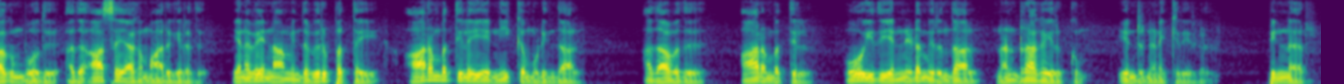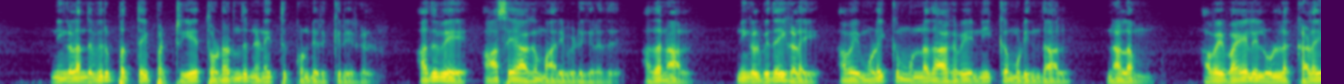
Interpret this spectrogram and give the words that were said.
ஆகும்போது அது ஆசையாக மாறுகிறது. எனவே நாம் இந்த விருப்பத்தை ஆரம்பத்திலேயே நீக்க முடிந்தால் அதாவது ஆரம்பத்தில் ஓ இது என்னிடம் இருந்தால் நன்றாக இருக்கும் என்று நினைக்கிறீர்கள். பின்னர் நீங்கள் அந்த விருப்பத்தை பற்றியே தொடர்ந்து நினைத்து கொண்டிருக்கிறீர்கள். அதுவே ஆசையாக மாறிவிடுகிறது. அதனால் நீங்கள் விதைகளை அவை முளைக்கும் முன்னதாகவே நீக்க முடிந்தால் நலம் அவை வயலில் உள்ள களை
